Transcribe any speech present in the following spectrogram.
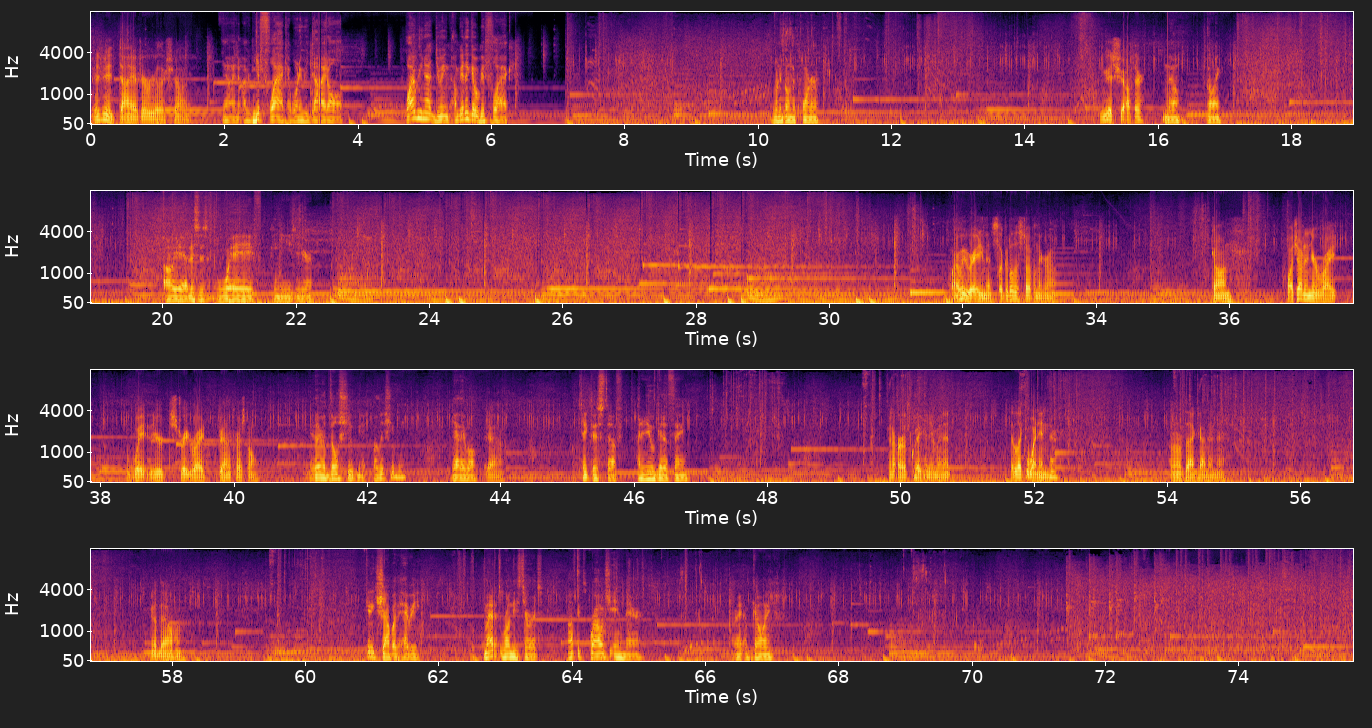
He's gonna die after every other shot. Yeah, I know. I can get flak. I won't even die at all. Why are we not doing... I'm gonna go get flak. I'm gonna go in the corner. You get shot there. No? Going. Oh yeah, this is way fucking easier. Why are we raiding this? Look at all the stuff on the ground. Gone. Watch out on your right. Wait, your straight right behind the crystal. Yeah, they'll shoot me. Will they shoot me? Yeah, they will. Yeah. Take this stuff. I need to get a thing. An earthquake any minute. It like went in there. I don't know if that got in there. Got that one. Getting shot with heavy. I might have to run these turrets. I'll have to crouch in there. Alright, I'm going.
